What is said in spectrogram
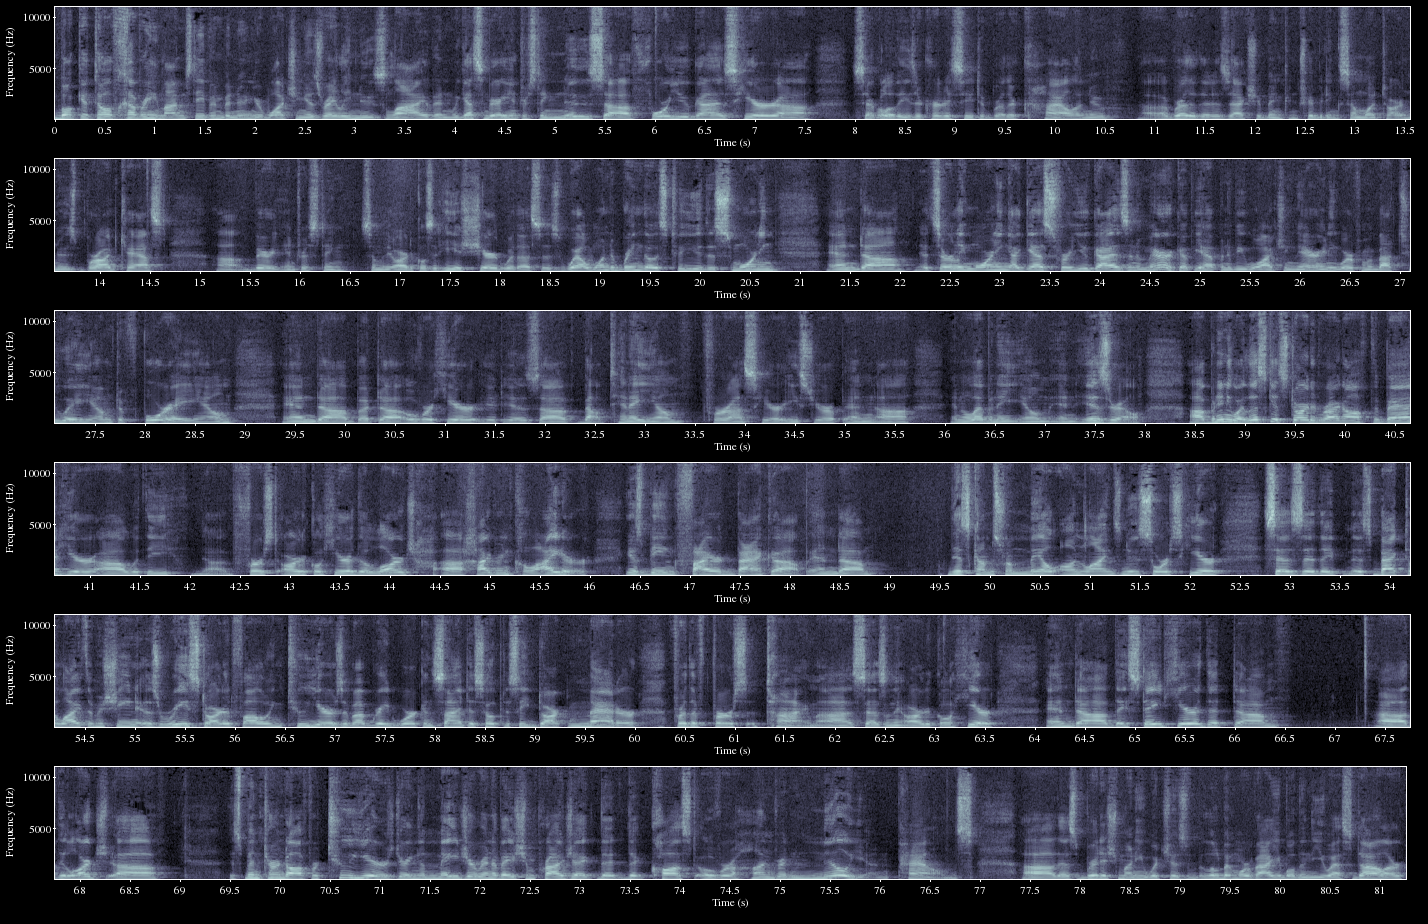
Boker Tov Chavrim, I'm Stephen Ben-Nun. You're watching Israeli News Live, and we got some very interesting news uh, for you guys here. Uh, several of these are courtesy to Brother Kyle, a new uh, a brother that has actually been contributing somewhat to our news broadcast. Uh, very interesting, some of the articles that he has shared with us as well. Wanted to bring those to you this morning. And uh, it's early morning, I guess, for you guys in America if you happen to be watching there, anywhere from about 2 a.m. to 4 a.m. And uh, but uh, over here it is uh, about 10 a.m. for us here, East Europe, and uh, and 11 a.m. in Israel. Uh, but anyway, let's get started right off the bat here with the first article here. The Large Hadron Collider is being fired back up, and um, this comes from Mail Online's news source here. Says that they, it's back to life. The machine is restarted following two years of upgrade work, and scientists hope to see dark matter for the first time, uh, says in the article here. And uh, they state here that um, uh, the large uh, it's been turned off for two years during a major renovation project that, that cost over a hundred million pounds. Uh, that's British money, which is a little bit more valuable than the US dollar.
